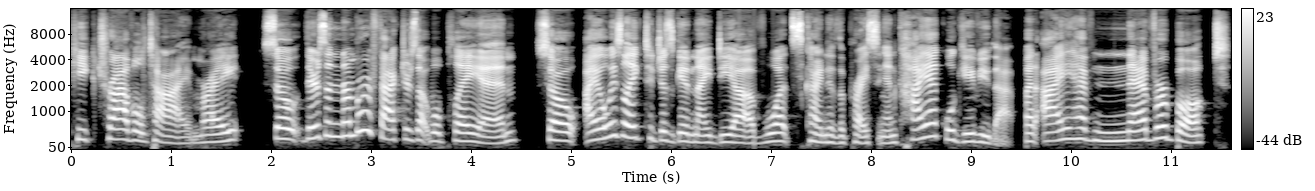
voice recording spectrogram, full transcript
peak travel time, right? So there's a number of factors that will play in. So I always like to just get an idea of what's kind of the pricing, and Kayak will give you that. But I have never booked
